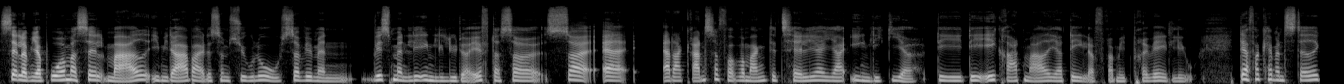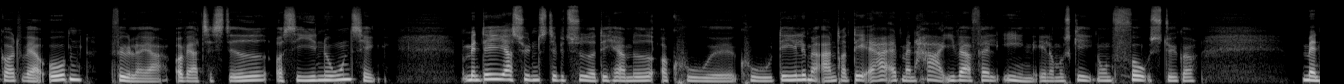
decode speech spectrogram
Selvom jeg bruger mig selv meget i mit arbejde som psykolog, så vil man, hvis man lige egentlig lytter efter, så, så er, er der grænser for, hvor mange detaljer jeg egentlig giver. Det, det er ikke ret meget, jeg deler fra mit privatliv. Derfor kan man stadig godt være åben, føler jeg, og være til stede og sige nogen ting. Men det, jeg synes, det betyder det her med at kunne, øh, kunne dele med andre, det er, at man har i hvert fald en eller måske nogle få stykker, man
